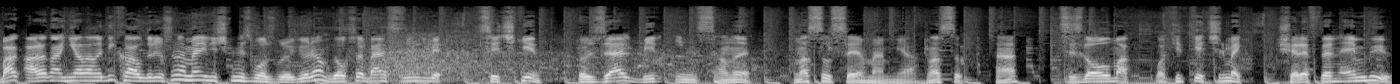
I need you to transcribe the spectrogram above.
Bak aradan yalanı bir kaldırıyorsun hemen ilişkimiz bozuluyor görüyor musun? Yoksa ben sizin gibi seçkin, özel bir insanı nasıl sevmem ya? Nasıl? Ha? Sizle olmak, vakit geçirmek şereflerin en büyüğü.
